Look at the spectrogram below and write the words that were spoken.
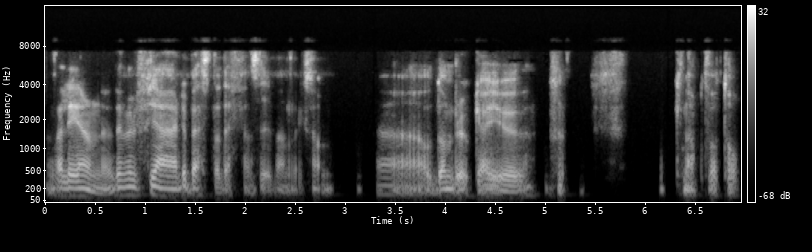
vad är de nu? Det är väl fjärde bästa defensiven liksom. Ehm, och de brukar ju knappt vara topp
